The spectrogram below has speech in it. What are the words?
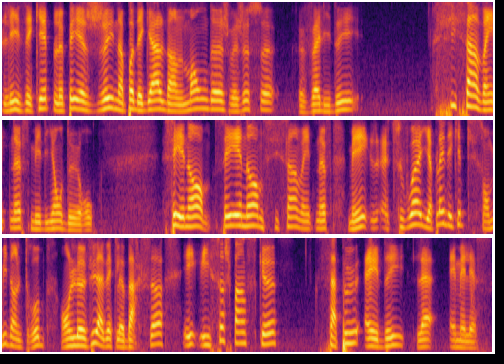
les équipes. Le PSG n'a pas d'égal dans le monde. Je vais juste valider 629 millions d'euros. C'est énorme. C'est énorme, 629. Mais euh, tu vois, il y a plein d'équipes qui se sont mis dans le trouble. On l'a vu avec le Barça. Et, ça, je pense que ça peut aider la MLS.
